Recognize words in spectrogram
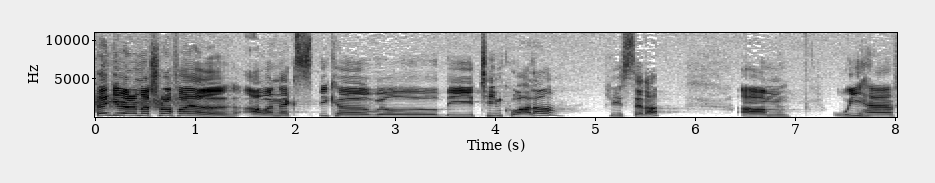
Thank you very much, Raphael. Our next speaker will be Team Coala. Please set up. Um, we have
